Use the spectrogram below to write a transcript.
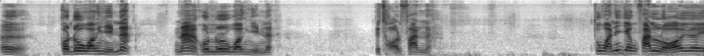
เออคอนโดวังหินน่ะ หน้าคอนโดวังหินน่ะ ไปถอนฟันน่ะ ทุกวันนี้ยังฟันหลออเลย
